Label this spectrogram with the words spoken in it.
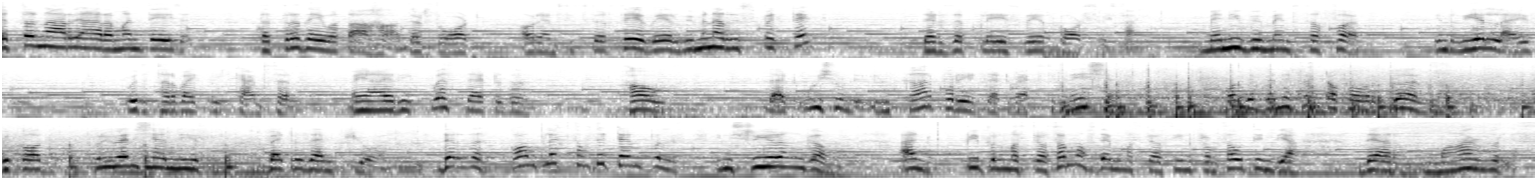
Yatra narya tatra devataha. That's what our ancestors say. Where women are respected, that is the place where gods reside. Many women suffer in real life with cervical cancers. May I request that to the House that we should incorporate that vaccination for the benefit of our girls because prevention is better than cure. There is a complex of the temples in Sri Rangam and people must have, some of them must have seen from South India. They are marvelous.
